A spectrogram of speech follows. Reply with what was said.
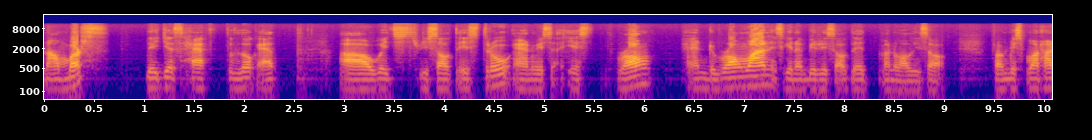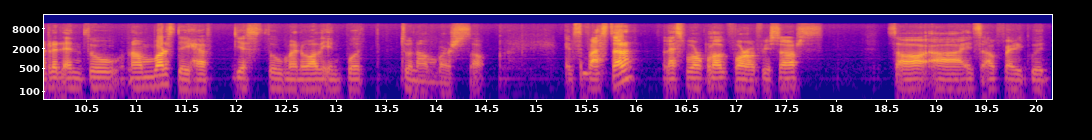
numbers. They just have to look at uh, which result is true and which is wrong. And the wrong one is gonna be resulted manually. So from this 102 numbers they have just to manually input two numbers. So it's faster less workload for officers. So uh, it's a very good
